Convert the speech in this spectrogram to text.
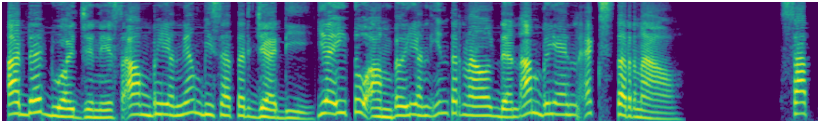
Ada dua jenis ambien yang bisa terjadi, yaitu ambien internal dan ambien eksternal. 1.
